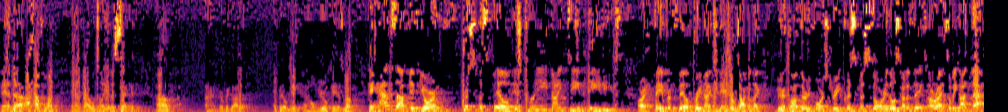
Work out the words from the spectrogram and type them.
and uh, I have one, and I will tell you in a second. Um, all right, everybody got it? Everybody okay? At home, you're okay as well. Okay, hands up if your Christmas film is pre 1980s. All right, favorite film, pre 1980s. Are we talking like Miracle on 34th Street, Christmas Story, those kind of things? All right, so we got that.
